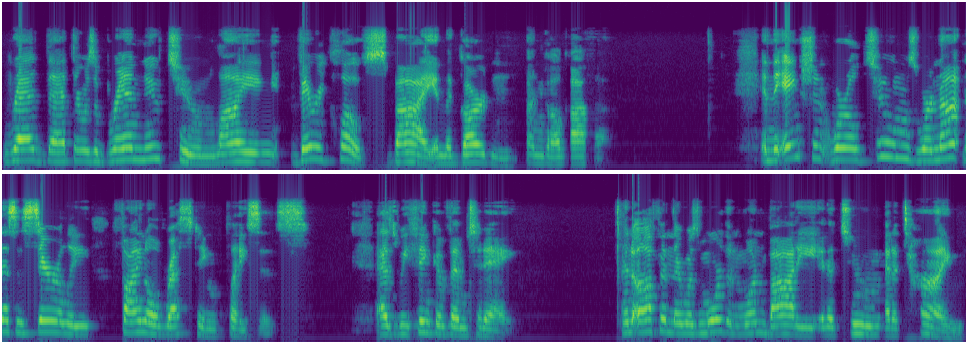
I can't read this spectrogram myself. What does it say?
read that there was a brand new tomb lying very close by in the garden on Golgotha. In the ancient world, tombs were not necessarily final resting places as we think of them today. And often there was more than one body in a tomb at a time.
